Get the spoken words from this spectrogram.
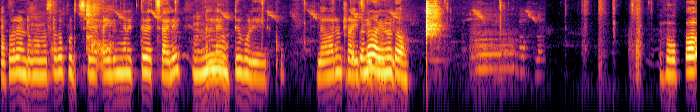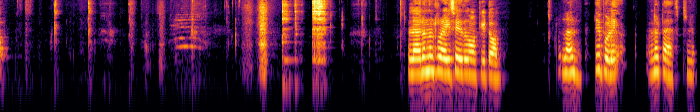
അപ്പോൾ രണ്ട് മൂന്ന് ദിവസമൊക്കെ പിടിച്ച് അതിലിങ്ങനെ ഇട്ട് വെച്ചാൽ നല്ല അടിപൊളിയായിരിക്കും. എല്ലാവരും ട്രൈ ചെയ്ത്. സൂപ്പർ. എല്ലാരും ഒന്ന് ട്രൈ ചെയ്ത് നോക്കിട്ടോ. നല്ല അടിപൊളി. നല്ല ടേസ്റ്റ് ഉണ്ട്.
